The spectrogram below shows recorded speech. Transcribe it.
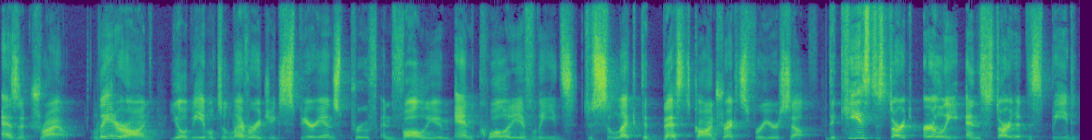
as a trial. Later on, you'll be able to leverage experience, proof, and volume and quality of leads to select the best contracts for yourself. The key is to start early and start at the speed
